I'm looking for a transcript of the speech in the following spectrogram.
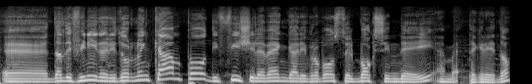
Eh, da definire il ritorno in campo, difficile venga riproposto il Boxing Day, eh beh, te credo.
